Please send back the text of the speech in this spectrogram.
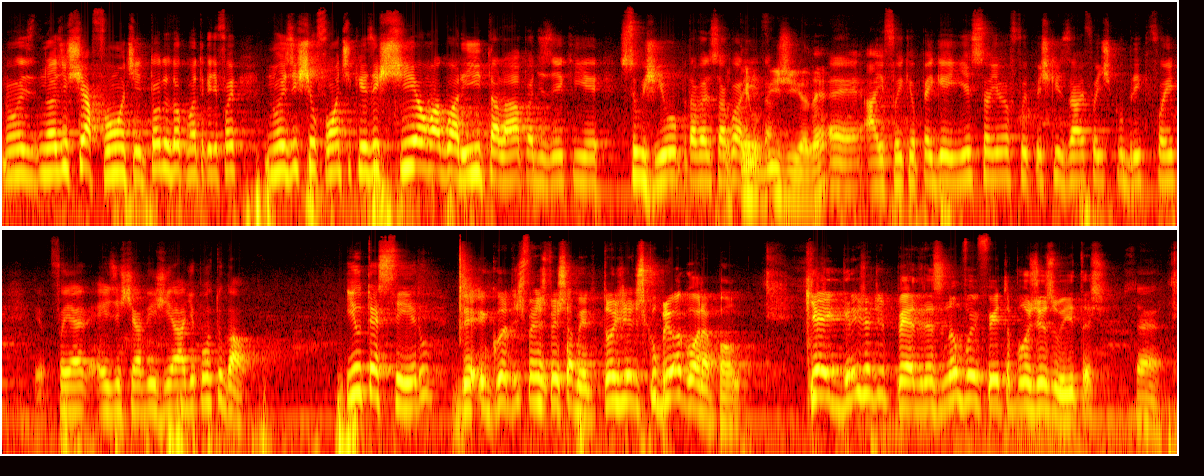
Não, não existia fonte, em todo o documento que ele foi, não existiu fonte que existia uma guarita lá para dizer que surgiu através dessa guarita. vigia, né? É, aí foi que eu peguei isso, aí eu fui pesquisar e fui descobrir que foi, foi existia a vigia lá de Portugal. E o terceiro. De, enquanto a gente faz o fechamento, então a gente descobriu agora, Paulo, que a igreja de pedras não foi feita por jesuítas certo.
